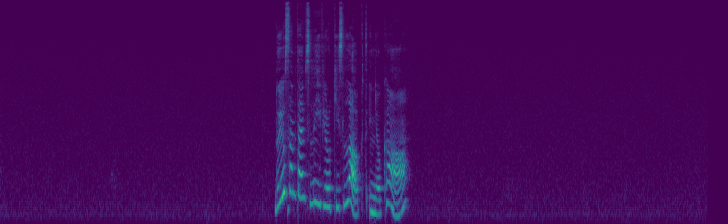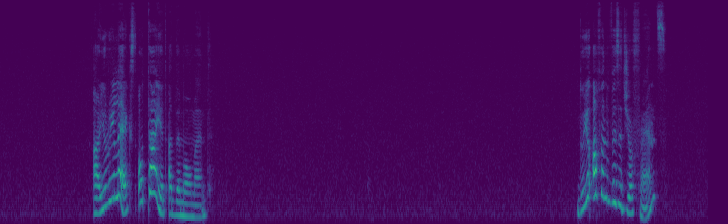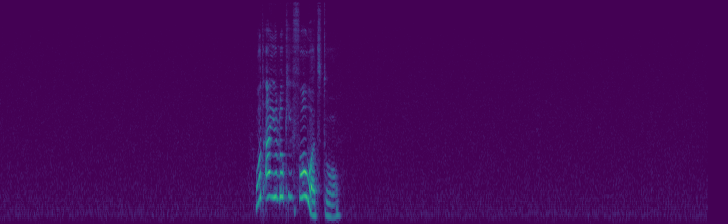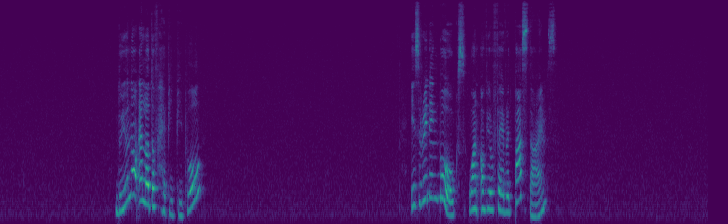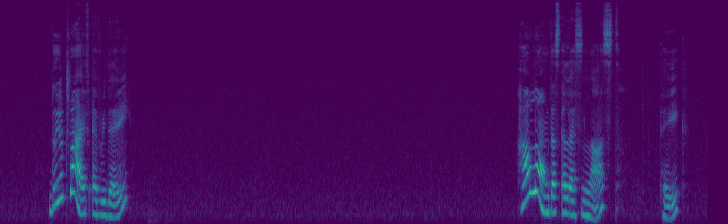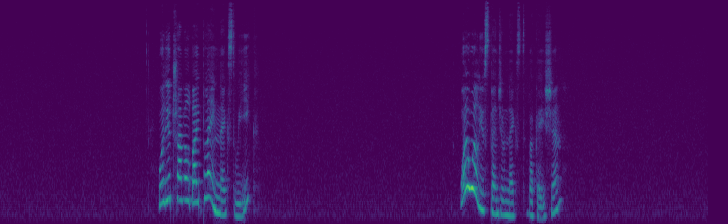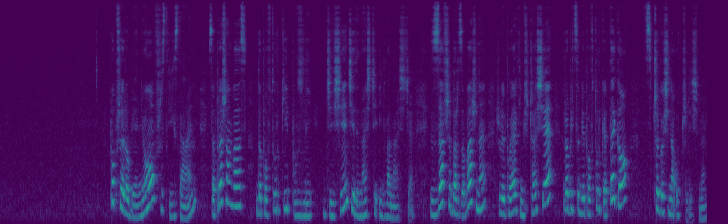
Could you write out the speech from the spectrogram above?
Do you sometimes leave your keys locked in your car? Are you relaxed or tired at the moment? Do you often visit your friends? What are you looking forward to? Do you know a lot of happy people? Is reading books one of your favorite pastimes? Do you drive every day? How long does a lesson last? Take. Will you travel by plane next week? Where will you spend your next vacation? Po przerobieniu wszystkich zdań zapraszam Was do powtórki puzli 10, 11 i 12. Jest zawsze bardzo ważne, żeby po jakimś czasie robić sobie powtórkę tego, z czego się nauczyliśmy.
